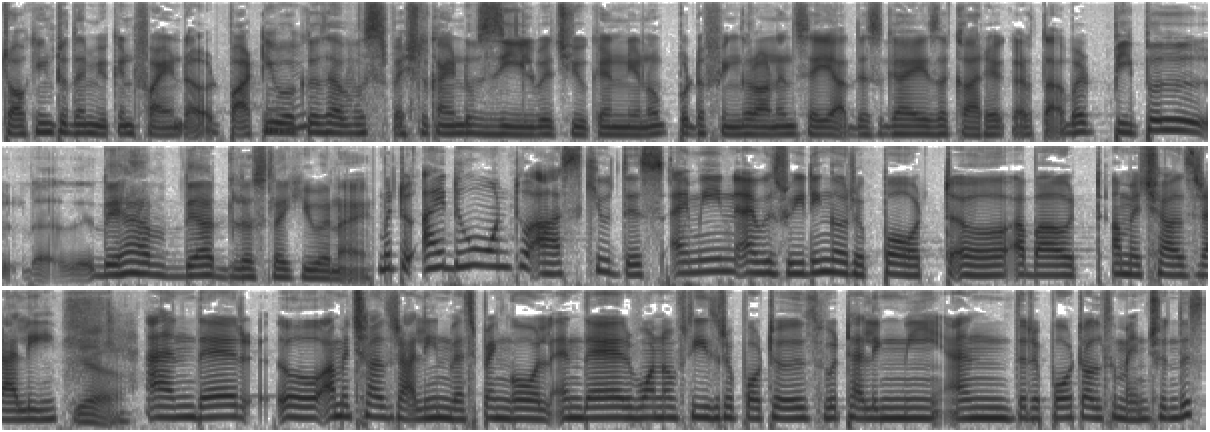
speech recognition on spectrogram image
talking to them, you can find out. Party Mhm. workers have a special kind of zeal which you can, you know, put a finger on and say, yeah, this guy is a karyakarta. But people, uh, they have, they are just like you and I. But I do want to ask you this. I mean, I was reading a report uh, about Amit Shah's rally, Yeah. and there, uh, Amit Shah's rally in West Bengal, and there, one of these reporters were telling me, and the report also mentioned this,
